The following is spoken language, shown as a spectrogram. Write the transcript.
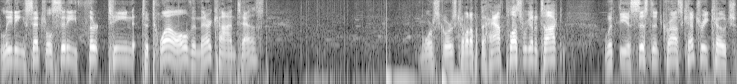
leading Central City 13 to 12 in their contest. More scores coming up at the half. Plus, we're going to talk with the assistant cross country coach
